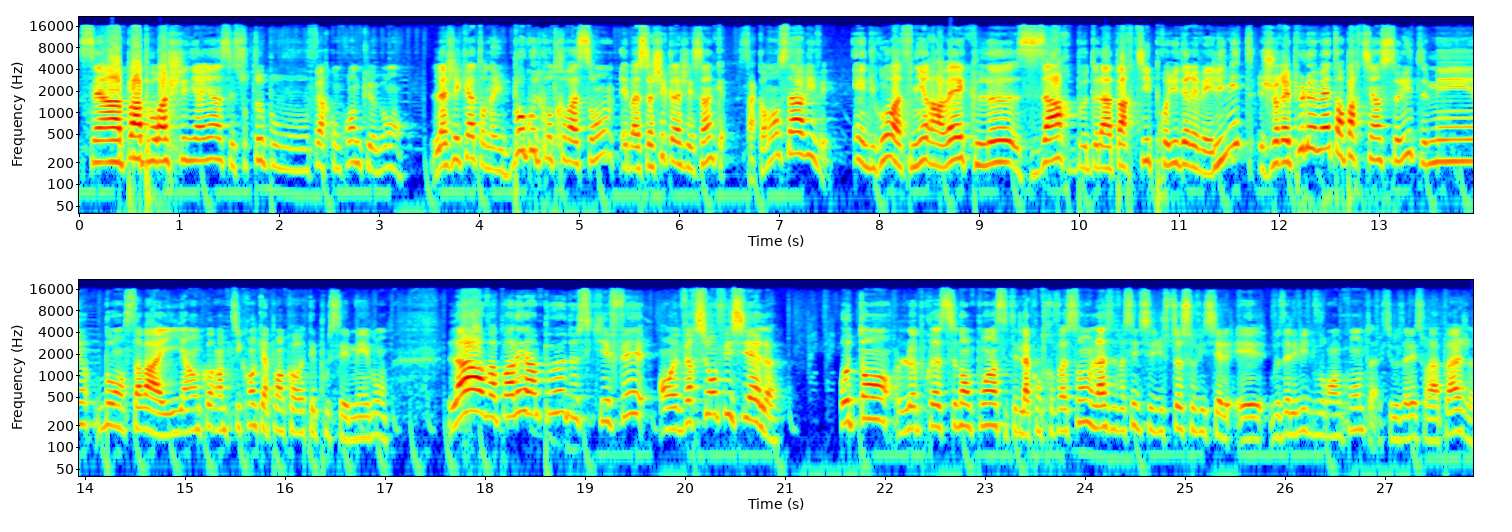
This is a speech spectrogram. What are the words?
c'est un pas pour acheter ni rien, c'est surtout pour vous faire comprendre que bon, la G4 on a eu beaucoup de contrefaçons, et bah sachez que la G5 ça commence à arriver. Et du coup on va finir avec le zarb de la partie produits dérivés. Limite, j'aurais pu le mettre en partie insolite, mais bon ça va, il y a encore un petit cran qui a pas encore été poussé, mais bon. Là, on va parler un peu de ce qui est fait en version officielle. Autant le précédent point c'était de la contrefaçon, là cette fois-ci c'est du stuff officiel. Et vous allez vite vous rendre compte, si vous allez sur la page,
